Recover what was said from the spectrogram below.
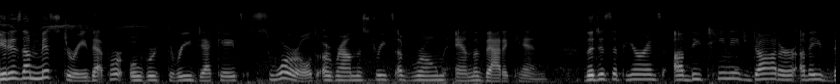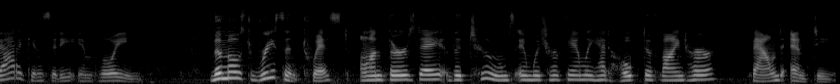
It is a mystery that for over three decades swirled around the streets of Rome and the Vatican the disappearance of the teenage daughter of a Vatican City employee. The most recent twist on Thursday, the tombs in which her family had hoped to find her found empty.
